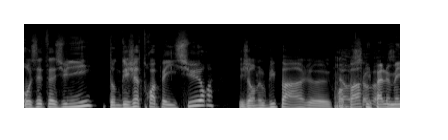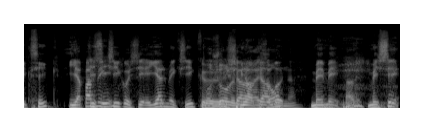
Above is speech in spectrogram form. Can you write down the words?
aux États-Unis. Donc déjà trois pays sûrs. J'en oublie pas, hein, je crois pas. Et pas le Mexique Il n'y a pas le Mexique aussi. Et il y a le Mexique. Bonjour, le raison. Hein. Mais, mais, ah mais c'est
